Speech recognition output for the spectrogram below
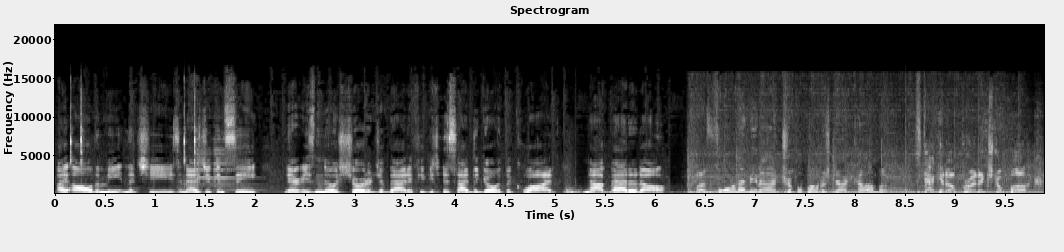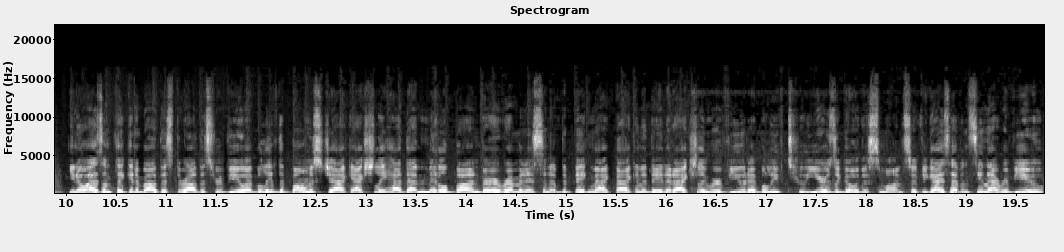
by all the meat and the cheese. And as you can see, there is no shortage of that if you decide to go with the quad. Not bad at all. My $4.99 triple bonus jack combo. Stack it up for an extra buck. You know, as I'm thinking about this throughout this review, I believe the bonus jack actually had that middle bun, very reminiscent of the Big Mac back in the day that I actually reviewed, I believe, two years ago this month. So if you guys haven't seen that review,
